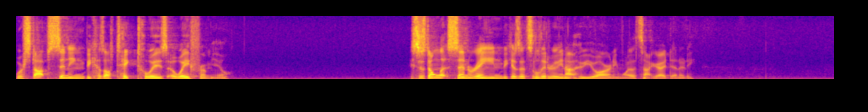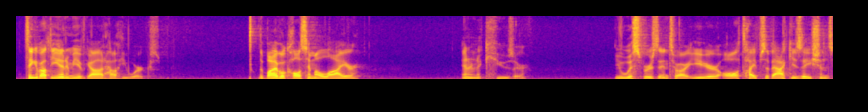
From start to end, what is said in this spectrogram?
or stop sinning because I'll take toys away from you. He says, don't let sin reign because that's literally not who you are anymore. That's not your identity. Think about the enemy of God, how he works. The Bible calls him a liar and an accuser. He whispers into our ear all types of accusations.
